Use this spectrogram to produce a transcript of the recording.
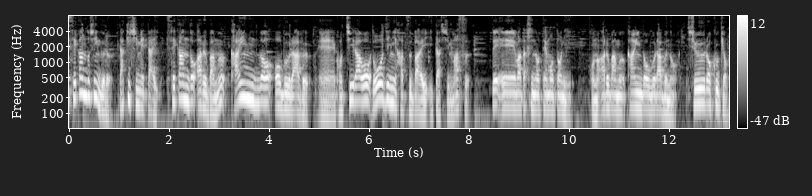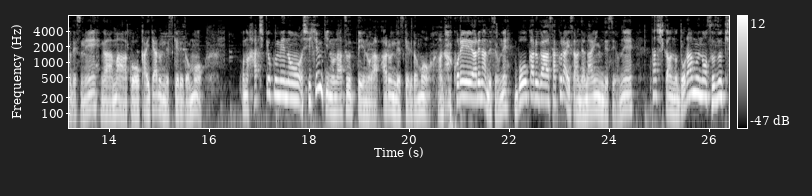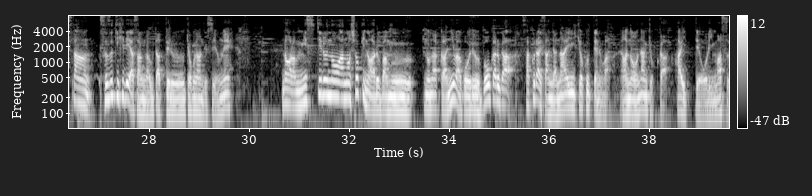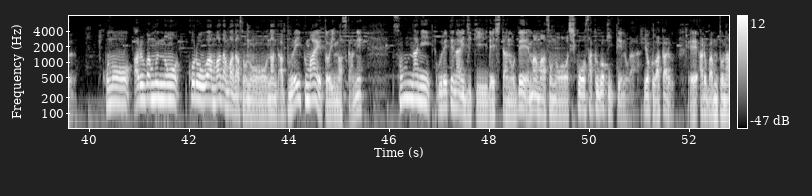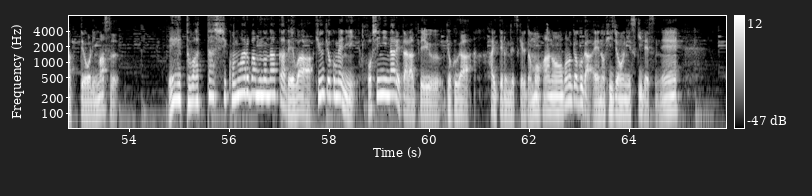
セカンドシングル、抱きしめたい。セカンドアルバム、Kind of Love。えーこちらを同時に発売いたします。で、えー私の手元に、このアルバム、Kind of Love の収録曲ですね、が、まあ、こう書いてあるんですけれども、この8曲目の思春期の夏っていうのがあるんですけれども、あの、これあれなんですよね。ボーカルが桜井さんじゃないんですよね。確かあの、ドラムの鈴木さん、鈴木秀也さんが歌ってる曲なんですよね。だからミスチルのあの初期のアルバムの中にはこういうボーカルが桜井さんじゃない曲っていうのがあの何曲か入っております。このアルバムの頃はまだまだそのなんだブレイク前と言いますかね。そんなに売れてない時期でしたので、まあまあその試行錯誤期っていうのがよくわかる、えーアルバムとなっております。えーと、私、このアルバムの中では、9曲目に、星になれたらっていう曲が入ってるんですけれども、あの、この曲が、えーの非常に好きですね。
